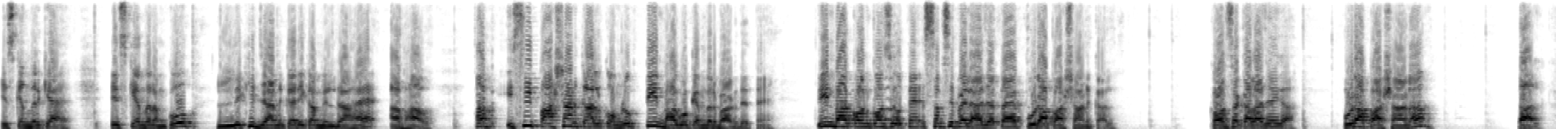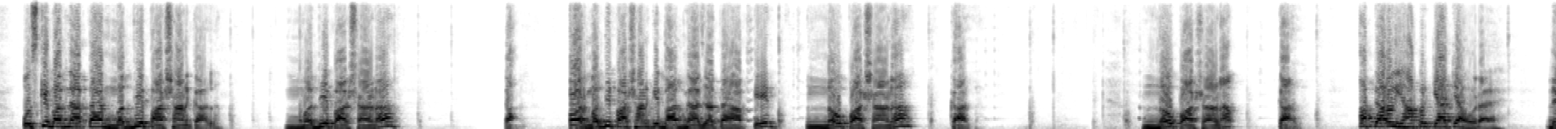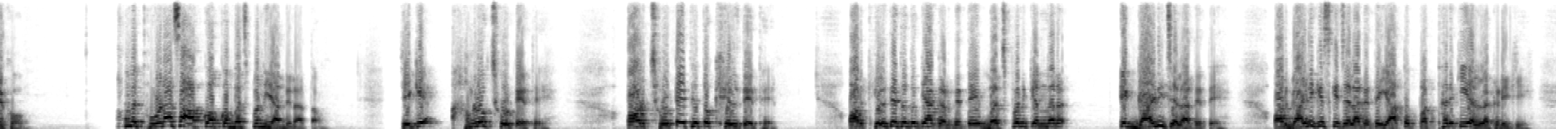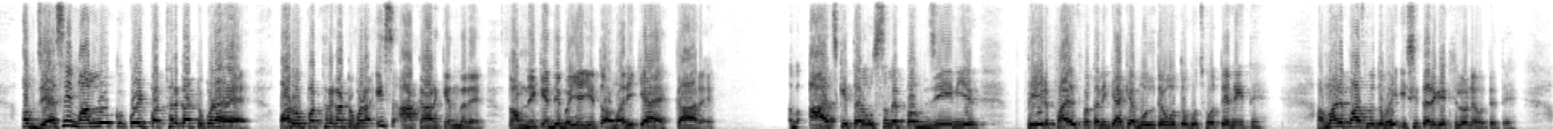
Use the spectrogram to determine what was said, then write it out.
इसके अंदर क्या है? इसके अंदर हमको लिखित जानकारी का मिल रहा है अभाव। अब इसी पाषाण काल को हम लोग तीन भागों के अंदर बांट देते हैं। तीन भाग कौन कौन से होते हैं? सबसे पहले आ जाता है पूरा पाषाण काल। कौन सा काल आ जाएगा? पूरा पाषाण काल। उसके बाद में आता है मध्य पाषाण काल। मध्य पाषाण और मध्य पाषाण के बाद में आ जाता है आपके नव पाषाण काल। नव पाषाण काल। अब प्यारों, यहाँ पर क्या क्या हो रहा है? देखो, अब मैं थोड़ा सा आपको आपका बचपन याद दिलाता हूँ। ठीक है, हम लोग छोटे थे और छोटे थे तो खेलते थे। और खेलते थे तो क्या करते थे? बचपन के अंदर एक गाड़ी चलाते थे। और गाड़ी किसकी चलाते थे? या तो पत्थर की या लकड़ी की। अब जैसे मान लो को, कोई पत्थर का टुकड़ा है और वो पत्थर का टुकड़ा इस आकार के अंदर है तो हमने कह दिया भैया ये तो हमारी क्या है? कार है। अब आज की तरह उस समय पबजी ये फ्री फाइल्स पता नहीं क्या क्या बोलते वो तो कुछ होते नहीं थे। हमारे पास में तो भाई इसी तरह के खिलौने होते थे।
